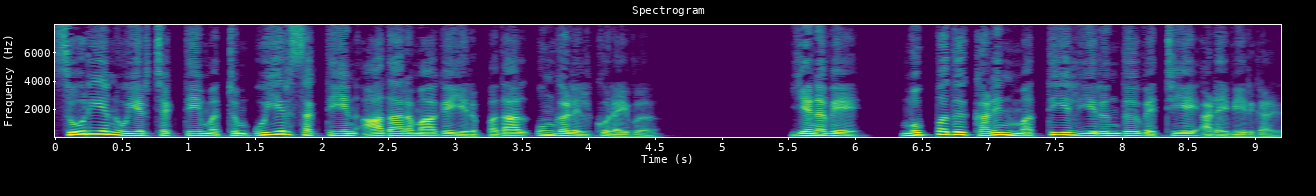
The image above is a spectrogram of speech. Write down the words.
சூரியன் உயிர்ச்சக்தி மற்றும் உயிர் சக்தியின் ஆதாரமாக இருப்பதால் உங்களில் குறைவு. எனவே முப்பது களின் மத்தியில் இருந்து வெற்றியை அடைவீர்கள்.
